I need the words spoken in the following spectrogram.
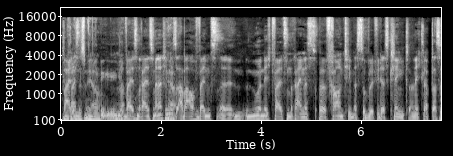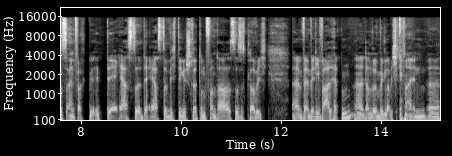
weil, reines, es, ja. weil es ein reines Männerteam Ja. ist, aber auch wenn es äh, nur nicht, weil es ein reines äh, Frauenteam ist, so blöd wie das klingt. Und ich glaube, das ist einfach der erste, der erste wichtige Schritt. Und von da aus ist es, glaube ich, äh, wenn wir die Wahl hätten, äh, dann würden wir, glaube ich, immer in äh,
